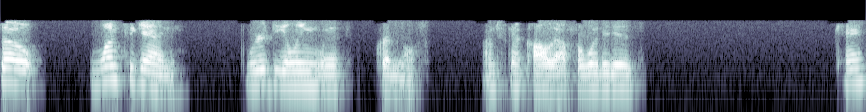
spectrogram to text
So once again, we're dealing with criminals. I'm just going to call it out for what it is. Okay.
